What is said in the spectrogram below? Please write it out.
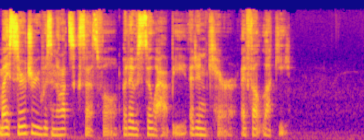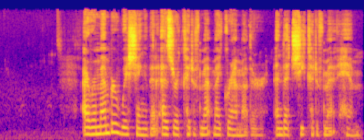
My surgery was not successful, but I was so happy. I didn't care. I felt lucky. I remember wishing that Ezra could have met my grandmother and that she could have met him.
